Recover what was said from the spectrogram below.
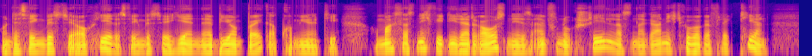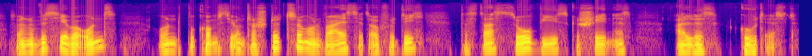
Und deswegen bist du ja auch hier, deswegen bist du ja hier in der Beyond Breakup Community und machst das nicht wie die da draußen, die das einfach nur stehen lassen, da gar nicht drüber reflektieren, sondern du bist hier bei uns und bekommst die Unterstützung und weißt jetzt auch für dich, dass das so, wie es geschehen ist, alles gut ist.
